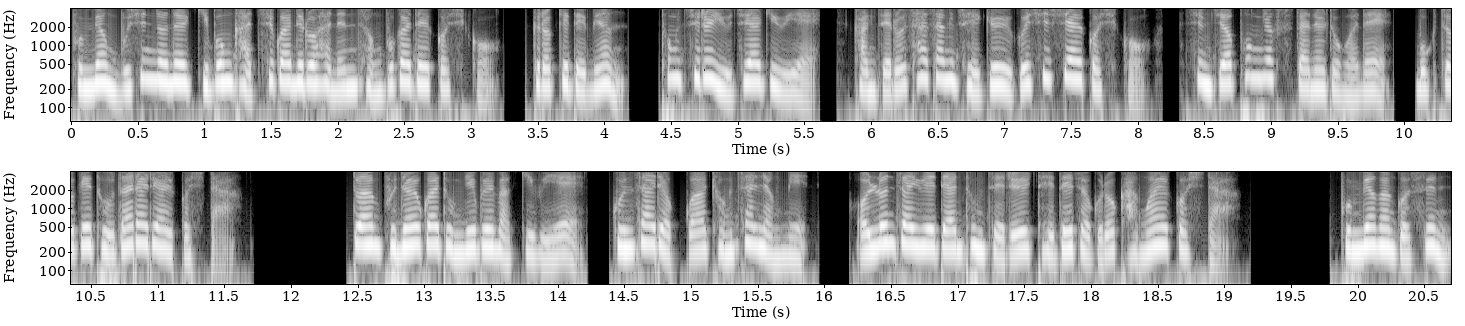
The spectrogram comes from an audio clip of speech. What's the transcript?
분명 무신론을 기본 가치관으로 하는 정부가 될 것이고 그렇게 되면 통치를 유지하기 위해 강제로 사상 재교육을 실시할 것이고 심지어 폭력 수단을 동원해 목적에 도달하려 할 것이다. 또한 분열과 독립을 막기 위해 군사력과 경찰력 및 언론 자유에 대한 통제를 대대적으로 강화할 것이다. 분명한 것은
